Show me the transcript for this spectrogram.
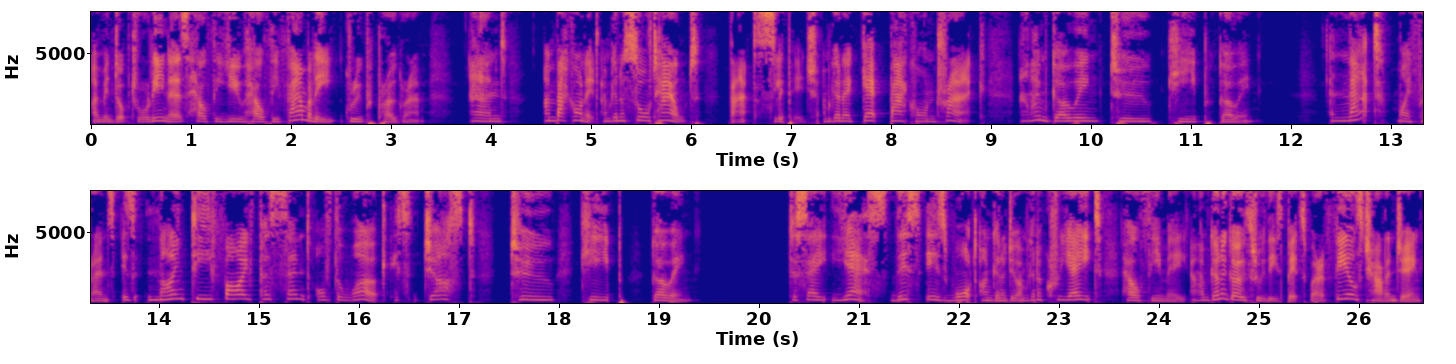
I'm in Dr. Orlena's Healthy You, Healthy Family group program and I'm back on it. I'm going to sort out that slippage. I'm going to get back on track and I'm going to keep going. And that, my friends, is 95% of the work. It's just to keep going. To say, yes, this is what I'm going to do. I'm going to create healthy me and I'm going to go through these bits where it feels challenging.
